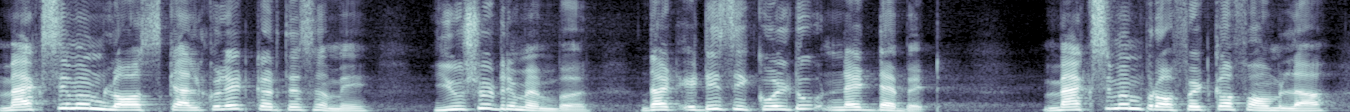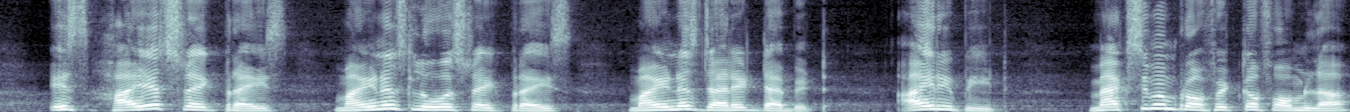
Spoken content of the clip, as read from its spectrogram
maximum loss calculate करते समय you should remember that it is equal to net debit maximum profit का formula is higher strike price minus lower strike price minus direct debit I repeat maximum profit का formula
